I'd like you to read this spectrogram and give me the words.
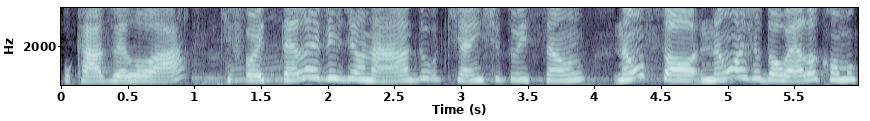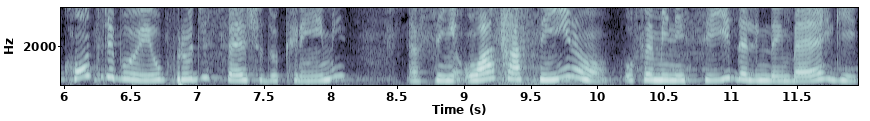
o caso Eloá, que foi televisionado, que a instituição não só não ajudou ela, como contribuiu para o desfecho do crime. Assim, o assassino, o feminicida Lindenberg,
